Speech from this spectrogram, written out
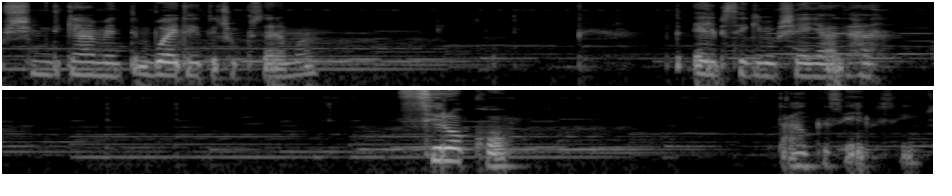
Şimdi gelmedi. Bu etek de çok güzel ama. Elbise gibi bir şey geldi. Heh. Siroko. Dalgası elbiseymiş.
